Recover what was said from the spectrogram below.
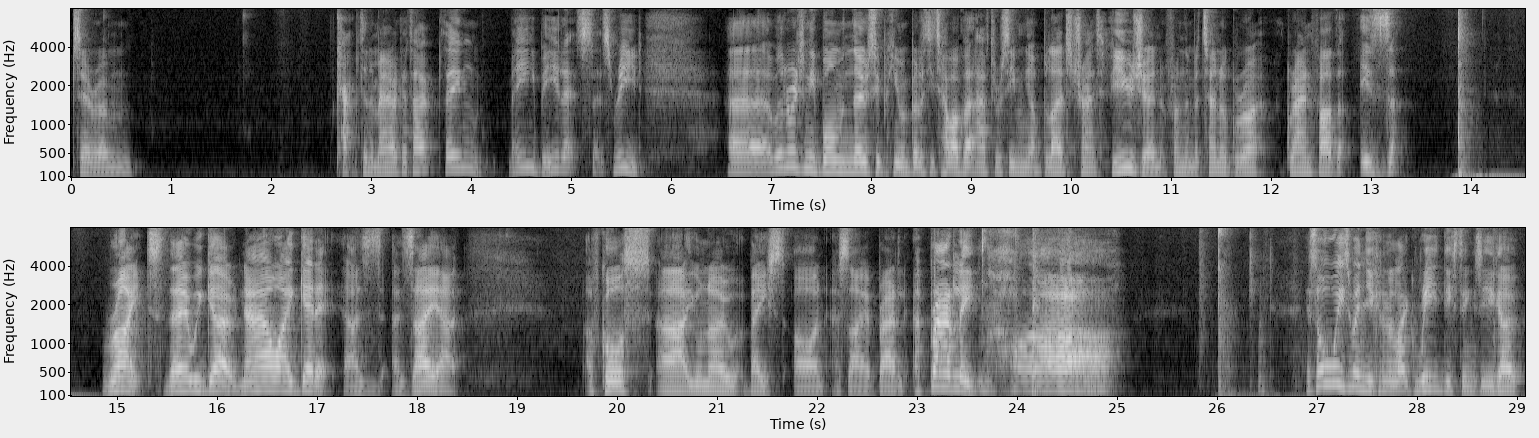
serum Captain America type thing? Maybe. Let's let's read. Uh, was originally born with no superhuman abilities, however, after receiving a blood transfusion from the maternal gr- grandfather, is right. There we go. Now I get it. As Isaiah, of course, uh, you'll know based on Isaiah Bradley. Uh, Bradley. Oh. It's always when you of like read these things that you go,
